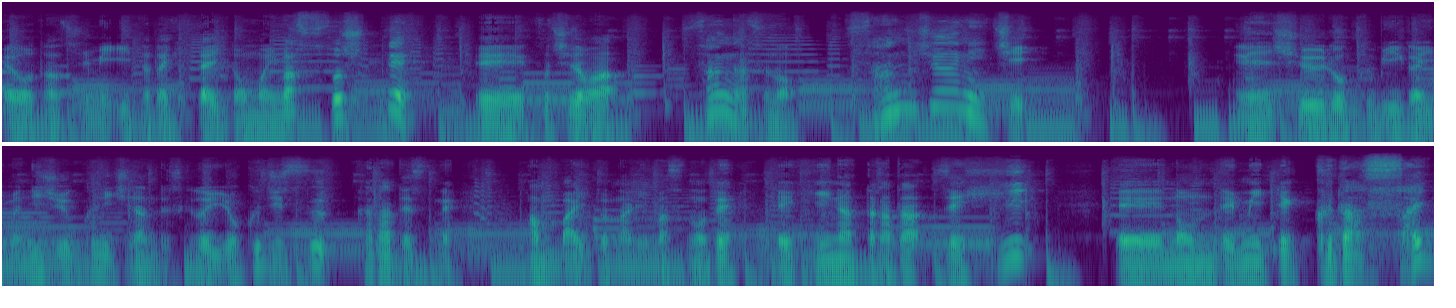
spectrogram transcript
えーお楽しみいただきたいと思います。そして、えーこちらは3月の30日、えー収録日が今29日なんですけど、翌日からですね、販売となりますので、えー気になった方、ぜひ、えー飲んでみてください。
